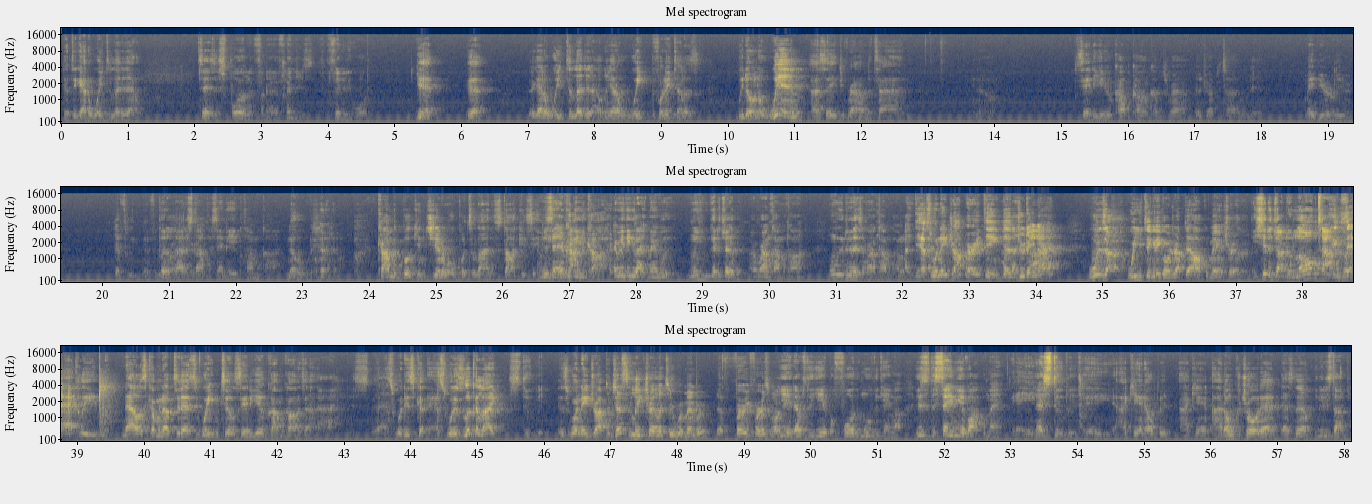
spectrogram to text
that they got to wait to let it out. It says a spoiler for the Avengers Infinity War. Yeah, yeah. They gotta wait to let it out. They gotta wait before they tell us. We don't know when. I say around the time, you know, San Diego Comic Con comes around, they'll drop the title then. Maybe earlier. Definitely, definitely. Put a lot of stock in San Diego Comic Con. No. Comic book in general puts a lot of stock in San I'm just saying. Comic Con. Everything like man, when we get a trailer around Comic Con, when we do this around Comic Con, I'm like, That's when they drop everything. Does- like, do they God. not? When's up? When you think they're gonna drop the Aquaman trailer? they should have dropped it a long time ago. Exactly. Now it's coming up to that. Wait until San Diego Comic Con time. What it's. That's what it's looking like. stupid. It's when they dropped the Justice League trailer too. Remember the very first one? Yeah, that was the year before the movie came out. This is the same year of Aquaman. Hey. That's stupid. Hey, I can't help it. I can't. I don't control that. That's them. You need to start.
